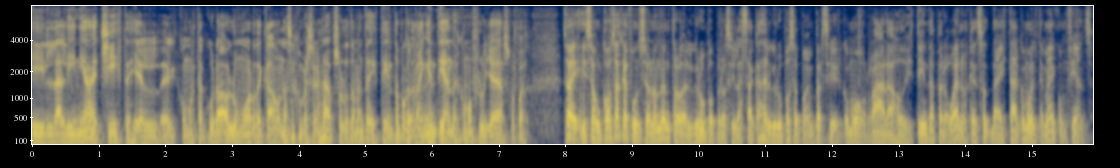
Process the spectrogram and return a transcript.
y la línea de chistes y el, el, cómo está curado el humor de cada una de esas conversaciones es absolutamente distinto porque también entiendes cómo fluye eso, pues. y son cosas que funcionan dentro del grupo, pero si las sacas del grupo se pueden percibir como raras o distintas, pero bueno, es que eso, de ahí está como el tema de confianza.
